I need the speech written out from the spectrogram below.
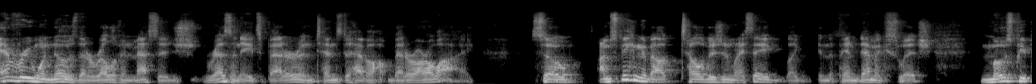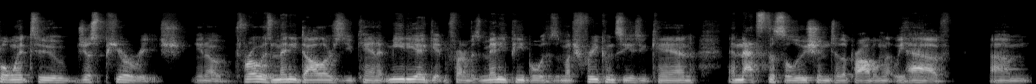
everyone knows that a relevant message resonates better and tends to have a better ROI. So I'm speaking about television when I say like in the pandemic switch, most people went to just pure reach. You know, throw as many dollars as you can at media, get in front of as many people with as much frequency as you can, and that's the solution to the problem that we have. Um,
